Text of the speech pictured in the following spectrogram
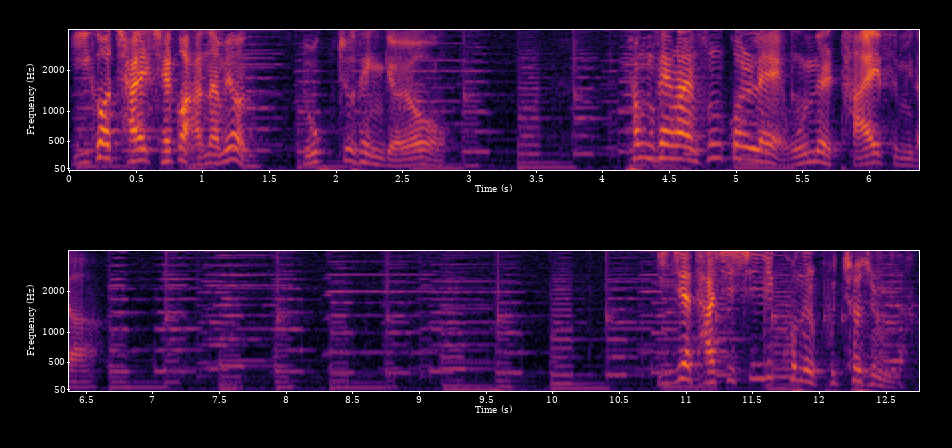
이거 잘 제거 안하면 녹조 생겨요. 평생 한 손걸레 오늘 다 했습니다. 이제 다시 실리콘을 붙여줍니다.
